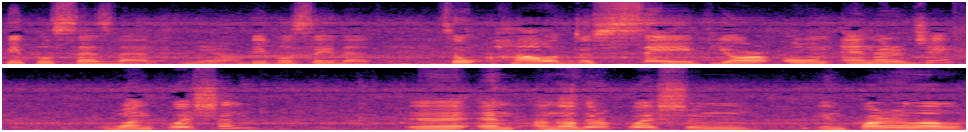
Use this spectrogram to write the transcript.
People says that. Yeah. People say that. So how to save your own energy? One question, uh, and another question in parallel.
